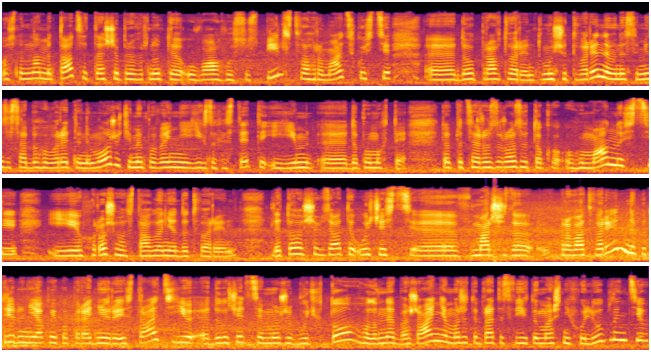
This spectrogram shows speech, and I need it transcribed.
Основна мета це те, щоб привернути увагу суспільства, громадськості е, до прав тварин, тому що тварини вони самі за себе говорити не можуть, і ми повинні їх захистити і їм е, допомогти. Тобто це розвиток гуманності і хорошого ставлення до тварин. Для того, щоб взяти участь е, в марші за права тварин, не потрібно ніякої попередньої реєстрації. Долучитися може будь-хто. Головне бажання можете брати своїх домашніх улюбленців,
